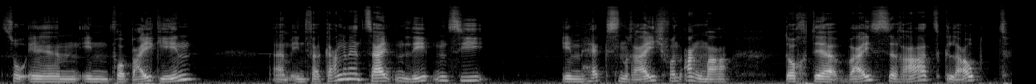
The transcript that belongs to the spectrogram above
So in, in Vorbeigehen. Ähm, in vergangenen Zeiten lebten sie im Hexenreich von Angmar, doch der Weiße Rat glaubt,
